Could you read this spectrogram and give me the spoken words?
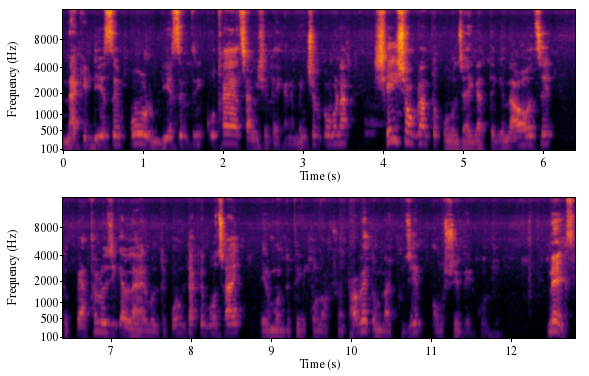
নাকি ডিএসএম ফোর ডিএসএম থ্রি কোথায় আছে আমি সেটা এখানে মেনশন করব না। সেই সংক্রান্ত কোনো জায়গার থেকে নেওয়া হয়েছে। তো প্যাথোলজিক্যাল লায়ার বলতে কোনটাকে বোঝায়, এর মধ্যে থেকে কোন অপশনটা হবে, তোমরা খুঁজে অবশ্যই বের করবে। Next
